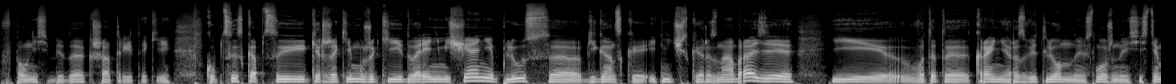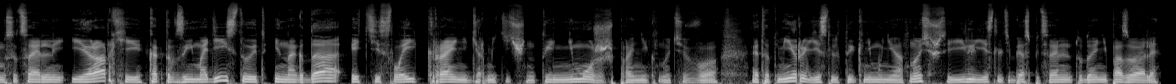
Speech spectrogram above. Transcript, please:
вполне себе, да, кшатрии такие. Купцы-скопцы, киржаки-мужики, дворяне-мещане, плюс э, гигантское этническое разнообразие и вот эта крайне разветвленная сложная система социальной иерархии как-то взаимодействует. Иногда эти слои крайне герметичны. Ты не можешь проникнуть в этот мир, если ты к нему не относишься или если тебя специально туда не позвали.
